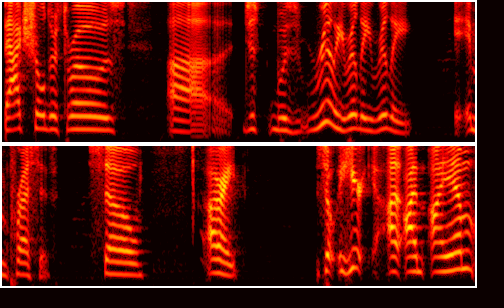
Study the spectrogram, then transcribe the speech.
back shoulder throws. Uh, just was really, really, really impressive. So, all right, so here I, I'm I am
